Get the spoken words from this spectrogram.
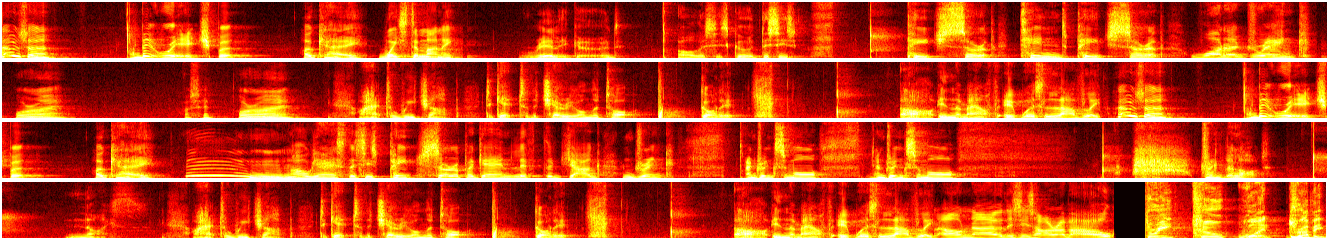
That was a, a bit rich, but okay. Waste of money. Really good. Oh, this is good. This is peach syrup, tinned peach syrup. What a drink. All right. I said, all right. I had to reach up to get to the cherry on the top. Got it. Oh, in the mouth. It was lovely. That was a, a bit rich, but okay. Mm, oh yes, this is peach syrup again. Lift the jug and drink, and drink some more, and drink some more. drink the lot. Nice. I had to reach up to get to the cherry on the top. Got it. Oh, in the mouth. It was lovely. Oh no, this is horrible. Three, two, one, drop it.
